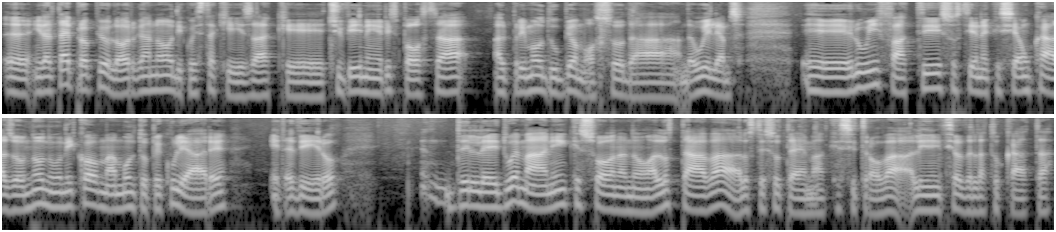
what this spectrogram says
eh, in realtà è proprio l'organo di questa chiesa che ci viene in risposta al primo dubbio mosso da, da Williams e lui infatti sostiene che sia un caso non unico ma molto peculiare, ed è vero, delle due mani che suonano all'ottava lo stesso tema che si trova all'inizio della toccata.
